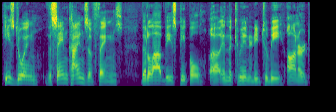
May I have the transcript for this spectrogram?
he's doing the same kinds of things that allowed these people uh, in the community to be honored.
